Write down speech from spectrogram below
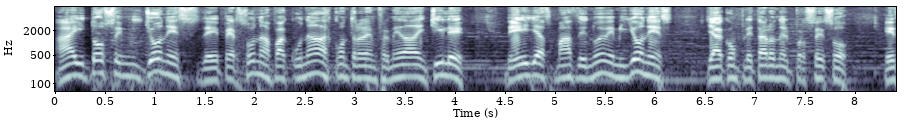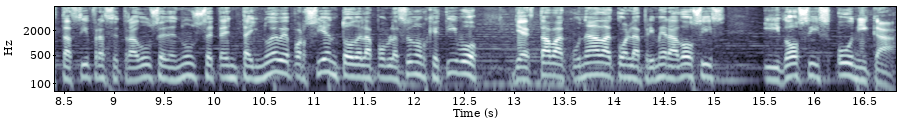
hay 12 millones de personas vacunadas contra la enfermedad en Chile. De ellas, más de 9 millones ya completaron el proceso. Estas cifras se traducen en un 79% de la población objetivo ya está vacunada con la primera dosis y dosis única.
